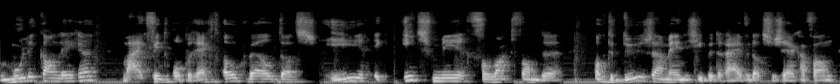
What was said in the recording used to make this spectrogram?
moeilijk kan liggen. Maar ik vind oprecht ook wel dat hier ik iets meer verwacht van de, ook de duurzame energiebedrijven. Dat ze zeggen van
